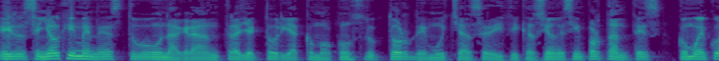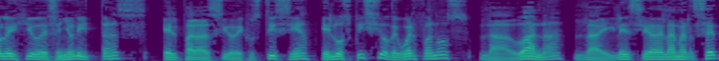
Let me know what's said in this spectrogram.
El señor Jiménez tuvo una gran trayectoria como constructor de muchas edificaciones importantes, como el Colegio de Señoritas, el Palacio de Justicia, el Hospicio de Huérfanos, la Aduana, la Iglesia de la Merced,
